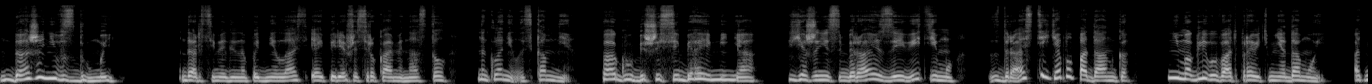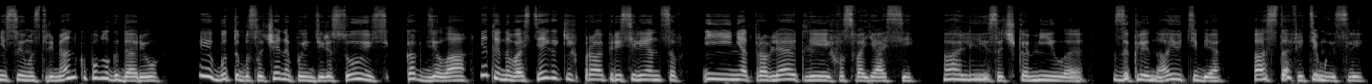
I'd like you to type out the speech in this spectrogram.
«Даже не вздумай», Дарси медленно поднялась и, оперевшись руками на стол, наклонилась ко мне. «Погубишь и себя, и меня. Я же не собираюсь заявить ему «Здрасте, я попаданка. Не могли бы вы отправить меня домой? Отнесу ему стремянку, поблагодарю. И будто бы случайно поинтересуюсь, как дела, нет ли новостей каких про переселенцев, и не отправляют ли их в освояси. Алисочка, милая, заклинаю тебя, оставь эти мысли».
